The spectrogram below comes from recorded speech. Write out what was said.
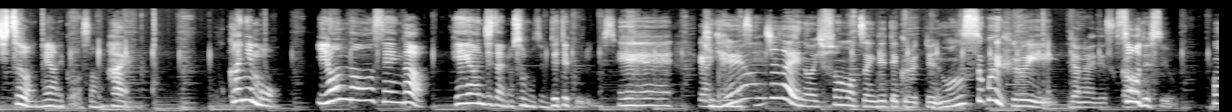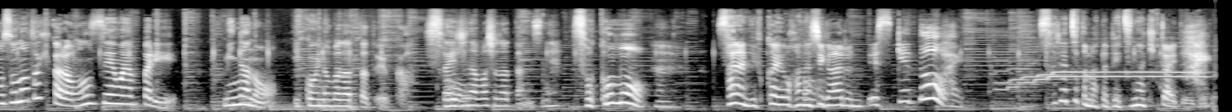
実はね、相川さん、はい。他にもいろんな温泉が平安時代の書物に出てくるんですよ。へえ。いや気になりません平安時代の書物に出てくるっていうのものすごい古いじゃないですか。そうですよ。もうその時から温泉はやっぱりみんなの憩いの場だったというか大事な場所だったんですね。そこもはいさらに深いお話があるんですけど、はい、それはちょっとまた別の機会ということで。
